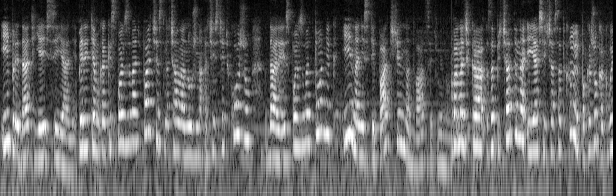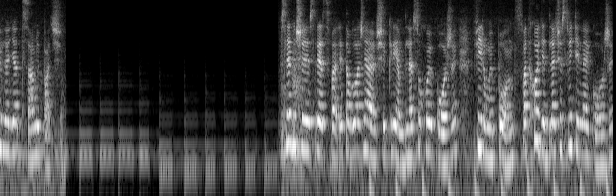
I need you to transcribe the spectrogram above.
и придать ей сияние. Перед тем, как использовать патчи, сначала нужно очистить кожу, кожу, далее использовать тоник и нанести патчи на 20 минут. Баночка запечатана и я сейчас открою и покажу, как выглядят сами патчи. Следующее средство это увлажняющий крем для сухой кожи фирмы Pond's. Подходит для чувствительной кожи,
